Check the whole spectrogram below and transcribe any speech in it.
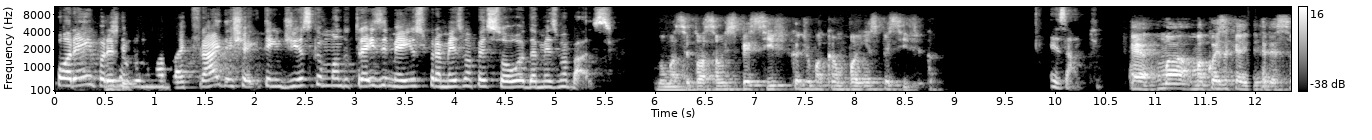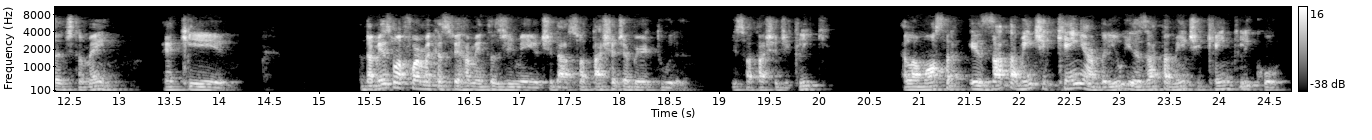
Porém, por exemplo, numa Black Friday, tem dias que eu mando três e-mails para a mesma pessoa da mesma base. Numa situação específica de uma campanha específica. Exato. É, uma, uma coisa que é interessante também é que, da mesma forma que as ferramentas de e-mail te dão a sua taxa de abertura e sua taxa de clique, ela mostra exatamente quem abriu e exatamente quem clicou.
